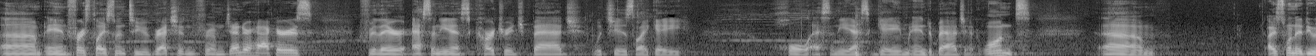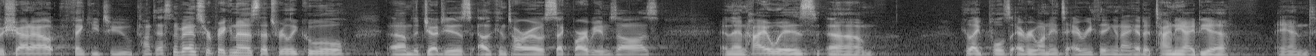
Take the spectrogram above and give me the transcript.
Um, and first place went to Gretchen from Gender Hackers for their SNES cartridge badge, which is like a whole SNES game and a badge at once. Um, I just want to do a shout out. Thank you to Contest and Events for picking us. That's really cool. Um, the judges, Alcantaro, Sec Barbie, and Zaz. And then Highwiz, um, he like pulls everyone into everything, and I had a tiny idea, and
